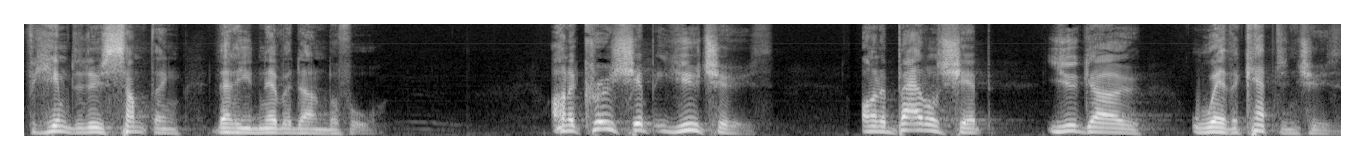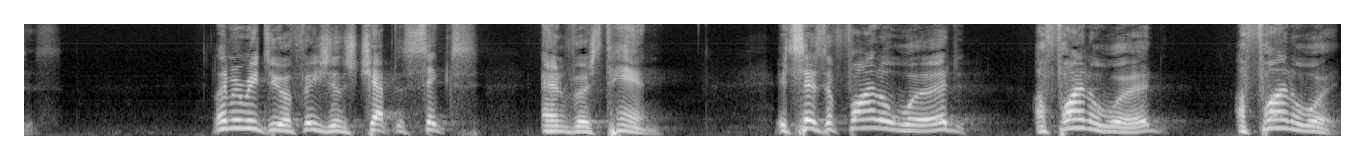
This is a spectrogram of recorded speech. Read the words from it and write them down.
for him to do something that he'd never done before. On a cruise ship, you choose. On a battleship, you go where the captain chooses. Let me read to you Ephesians chapter 6 and verse 10. It says a final word, a final word, a final word.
